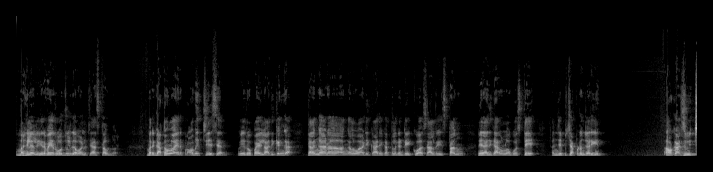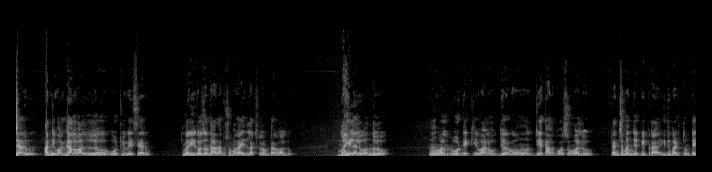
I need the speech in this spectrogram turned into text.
మహిళలు ఇరవై రోజులుగా వాళ్ళు చేస్తూ ఉన్నారు. మరి గతంలో ఆయన ప్రామిస్ చేశారు. వెయ్యి రూపాయలు అధికంగా తెలంగాణ అంగన్వాడీ కార్యకర్తల కంటే ఎక్కువ శాలరీ ఇస్తాను నేను అధికారంలోకి వస్తే అని చెప్పి చెప్పడం జరిగింది. అవకాశం ఇచ్చారు అన్ని వర్గాల వాళ్ళు ఓట్లు వేశారు. మరి ఈ రోజున దాదాపు సుమారు ఐదు లక్షలు ఉంటారు వాళ్ళు. మహిళలు అందులో వాళ్ళు వాళ్ళు రోడ్డెక్కి వాళ్ళ ఉద్యోగం జీతాల కోసం వాళ్ళు పెంచమని చెప్పి ప్ర ఇది పడుతుంటే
